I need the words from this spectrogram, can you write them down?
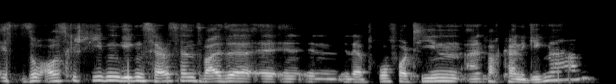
ist so ausgeschieden gegen Saracens, weil sie äh, in, in, in, der Pro 14 einfach keine Gegner haben?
